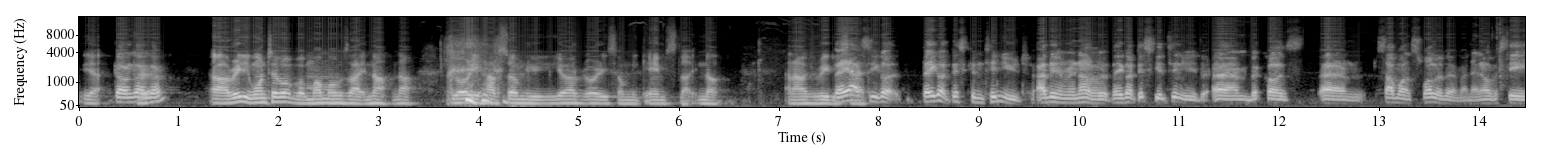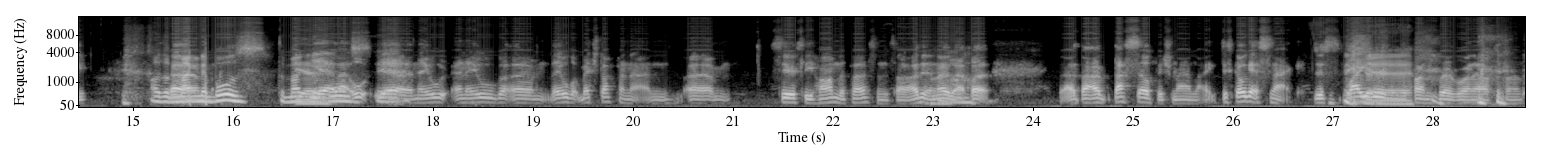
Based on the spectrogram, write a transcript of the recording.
Yeah. Go on, go on, go Carry on. Uh, I really wanted one, but my mom's like, no, no. You already have so many. You have already so many games. Like, no. And I was really They sad. actually got they got discontinued. I didn't even know they got discontinued um, because um, someone swallowed them, and then obviously Oh, the Um, magnet balls. The magnet yeah, like, balls. all, yeah, and they all and they all got um, they all got messed up on that and um, seriously harmed the person. So I didn't know that, but that, that, that's selfish, man. Like, just go get a snack. Just why are you ruining Yeah. the fun for everyone else, man?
